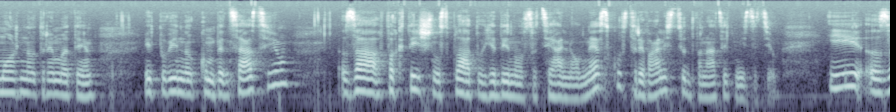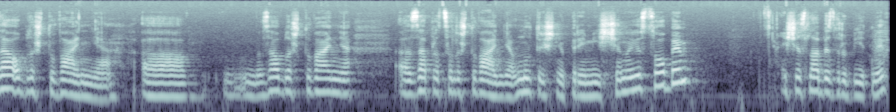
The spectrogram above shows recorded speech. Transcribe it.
можна отримати відповідну компенсацію за фактичну сплату єдиного соціального внеску з тривалістю 12 місяців. І за облаштування, е, за облаштування, е, за працевлаштування внутрішньо переміщеної особи з числа безробітних.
